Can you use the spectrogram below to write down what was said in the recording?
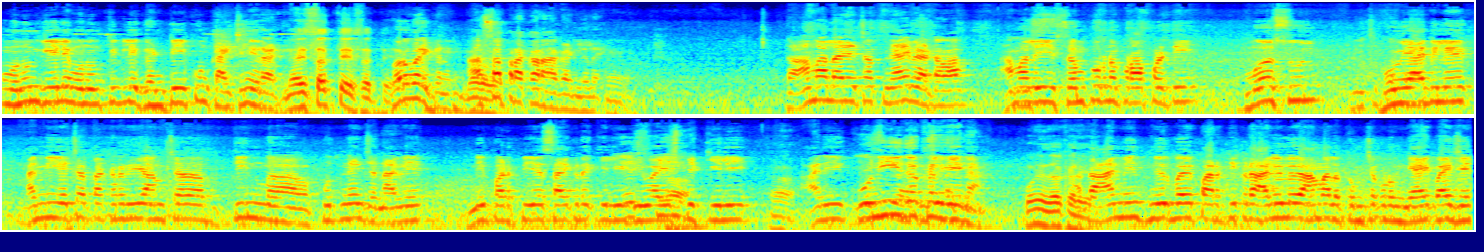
म्हणून गेले म्हणून तिथले घंटे ऐकून खायचे नाही राहते नाही सत्य सत्य. बरोबर आहे का नाही? असा प्रकार हा घडलेला आहे. तर आम्हाला याच्यात न्याय भेटावा. आम्हाला ही संपूर्ण प्रॉपर्टी महसूल भूमी अभिलेख आम्ही याच्या तक्रारी आमच्या तीन पुतण्यांच्या नावे निपाड पी एस आयकडे केली डीवायएसपी केली. आणि कोणीही दखल घेईना. कोणी दखल आता? आम्ही निर्भय पार्टीकडे आलेलो आहे आम्हाला तुमच्याकडून न्याय पाहिजे.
